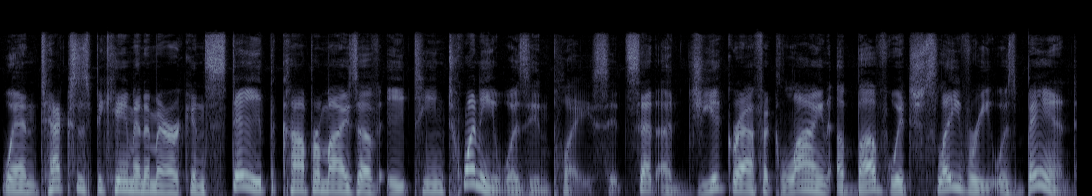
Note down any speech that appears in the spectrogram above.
When Texas became an American state, the Compromise of 1820 was in place. It set a geographic line above which slavery was banned,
